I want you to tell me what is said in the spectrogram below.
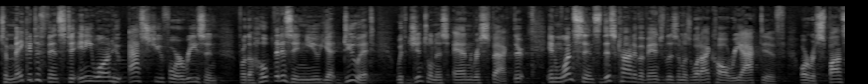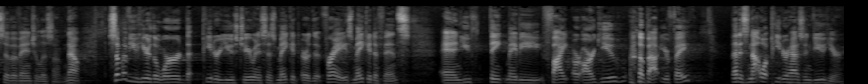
to make a defense to anyone who asks you for a reason for the hope that is in you, yet do it with gentleness and respect." There, in one sense, this kind of evangelism is what I call reactive or responsive evangelism. Now, some of you hear the word that Peter used here when it says make it, or the phrase make a defense, and you think maybe fight or argue about your faith. That is not what Peter has in view here.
